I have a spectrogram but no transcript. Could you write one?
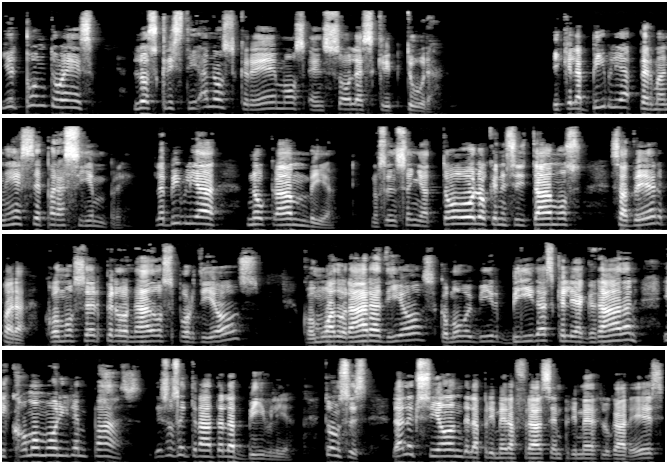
Y el punto es, los cristianos creemos en sola escritura y que la Biblia permanece para siempre. La Biblia no cambia. Nos enseña todo lo que necesitamos saber para cómo ser perdonados por Dios, cómo adorar a Dios, cómo vivir vidas que le agradan y cómo morir en paz. De eso se trata la Biblia. Entonces, la lección de la primera frase en primer lugar es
